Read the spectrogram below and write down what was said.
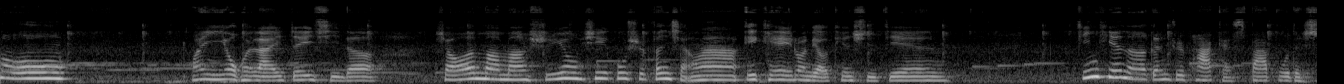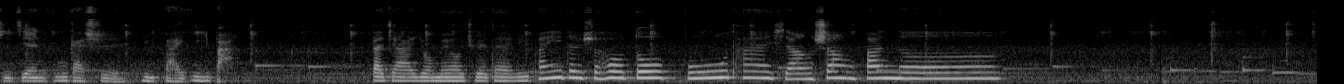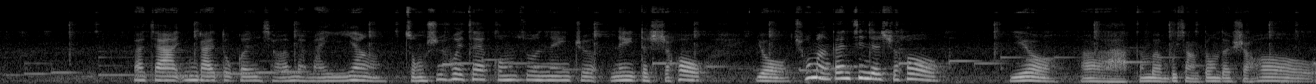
Hello，欢迎又回来这一期的小恩妈妈实用系故事分享啦，AKA 乱聊天时间。今天呢，根据 Podcast 发布的时间应该是礼拜一吧？大家有没有觉得礼拜一的时候都不太想上班呢？大家应该都跟小恩妈妈一样，总是会在工作那这那的时候，有充满干劲的时候，也有啊根本不想动的时候。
